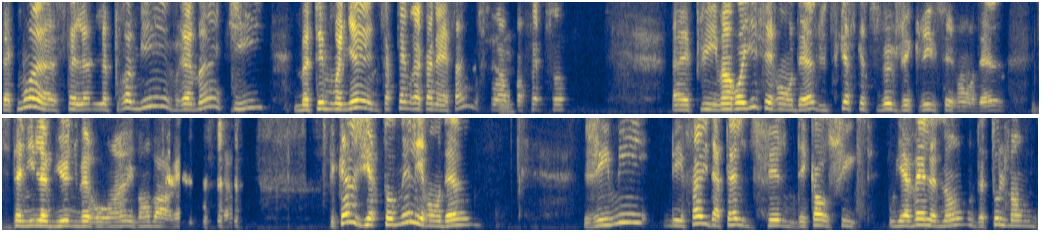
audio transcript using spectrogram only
Fait que moi, c'était le, le premier vraiment qui me témoignait une certaine reconnaissance pour Mhm. avoir fait ça. Et puis, il m'a envoyé ses rondelles. J'ai dit Qu'est-ce que tu veux que j'écrive ces rondelles? Il dit Denis Lemieux, numéro un, Yvon Barrette. puis quand j'y ai retourné les rondelles, j'ai mis des feuilles d'appel du film, des call sheets, où il y avait le nom de tout le monde,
